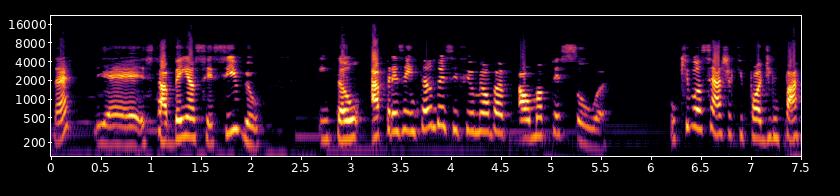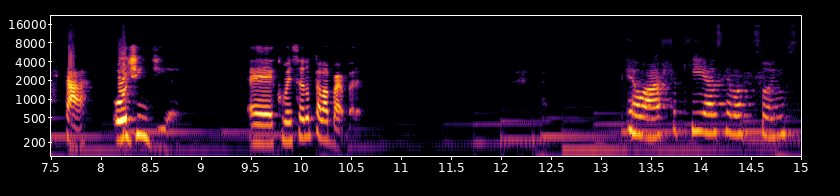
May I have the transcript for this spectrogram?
né? E é, está bem acessível. Então, apresentando esse filme a uma, a uma, pessoa, o que você acha que pode impactar hoje em dia? É, começando pela Bárbara. Eu acho que as relações.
